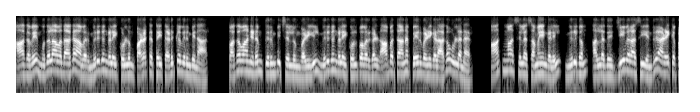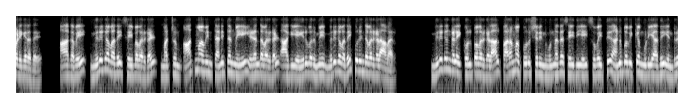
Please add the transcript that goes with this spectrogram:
ஆகவே முதலாவதாக அவர் மிருகங்களை கொள்ளும் பழக்கத்தை தடுக்க விரும்பினார். பகவானிடம் திரும்பிச் செல்லும் வழியில் மிருகங்களை கொல்பவர்கள் ஆபத்தான பேர் வழிகளாக உள்ளனர். ஆத்மா சில சமயங்களில் மிருகம் அல்லது ஜீவராசி என்று அழைக்கப்படுகிறது. ஆகவே மிருகவதை செய்பவர்கள் மற்றும் ஆத்மாவின் தனித்தன்மையை இழந்தவர்கள் ஆகிய இருவருமே மிருகவதை புரிந்தவர்களாவர். மிருகங்களை கொல்பவர்களால் பரம புருஷரின் உன்னத செய்தியை சுவைத்து அனுபவிக்க முடியாது என்று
